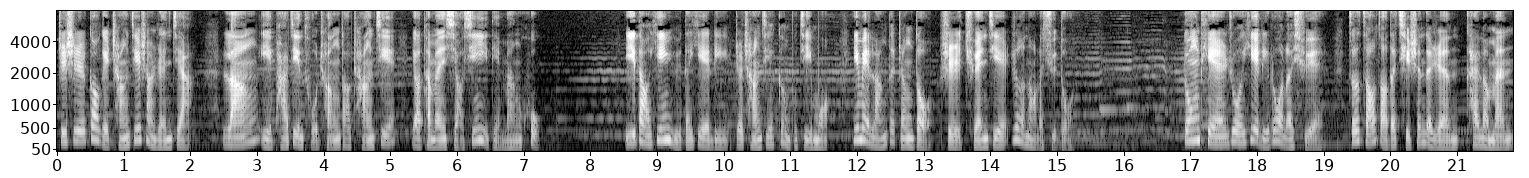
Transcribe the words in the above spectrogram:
只是告给长街上人家，狼已爬进土城到长街，要他们小心一点门户。一到阴雨的夜里，这长街更不寂寞，因为狼的争斗使全街热闹了许多。冬天若夜里落了雪。则早早的起身的人开了门，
